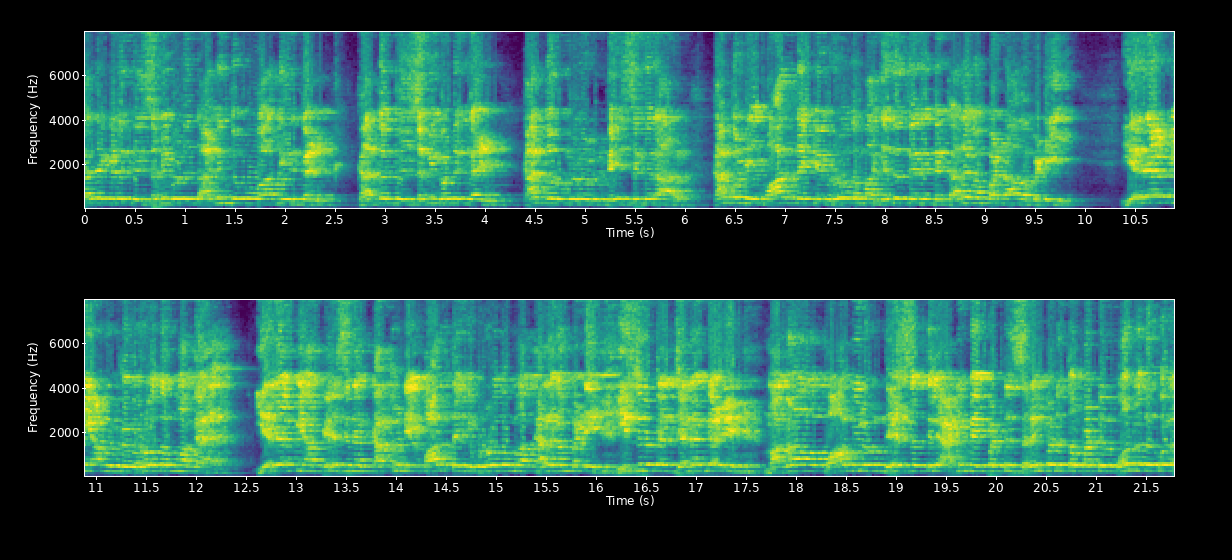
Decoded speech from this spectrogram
கதைகளுக்கு செவி கொடுத்து அழிந்து போகாதீர்கள். கத்தருக்கு செவி கொடுங்கள். கத்தர் உங்களோடு பேசுகிறார். கத்தருடைய வார்த்தைக்கு விரோதமாக எதிர்த்து நின்று கலகம் பண்ணாதபடி. எரேமியாவுக்கு விரோதமாக எரேமியா பேசின கத்துடைய வார்த்தைக்கு விரோதமாக கலகம் பண்ணி இஸ்ரேல் ஜனங்கள் மகா பாபிலோன் தேசத்திலே அடிமைப்பட்டு சிறைப்படுத்தப்பட்டு போனது போல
